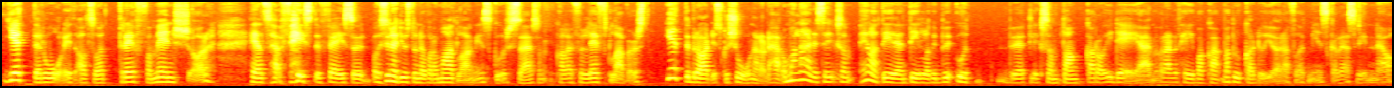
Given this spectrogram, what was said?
Jätteroligt alltså att träffa människor helt så här face to face och, och i synnerhet just under våra matlagningskurser som kallas för left lovers jättebra diskussioner och det här. Och man lärde sig liksom hela tiden till och vi utbytte liksom tankar och idéer med varandra. Hej, vad, kan, vad brukar du göra för att minska det här svinnet? Och...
